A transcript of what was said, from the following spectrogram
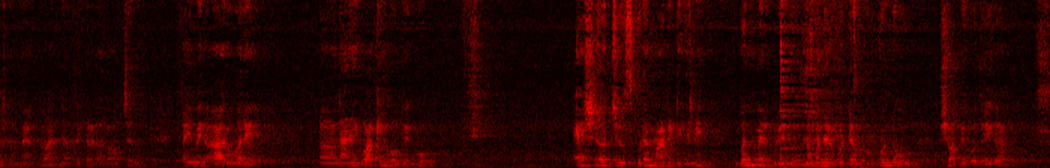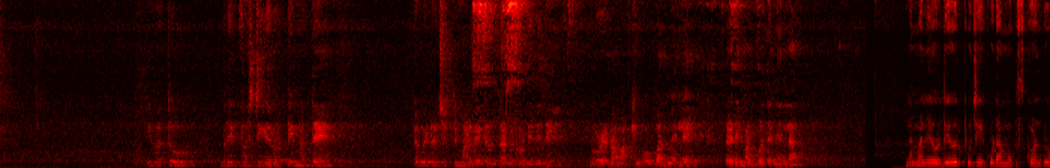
welcome back to Ajnapai Kannada vlog channel time ಈಗ ಆರೂವರೆ. ನಾನೀಗ ವಾಕಿಂಗ್ ಹೋಗಬೇಕು. ಆ್ಯಶ್ಗರ್ ಜ್ಯೂಸ್ ಕೂಡ ಮಾಡಿಟ್ಟಿದ್ದೀನಿ. ಬಂದ ಮೇಲೆ ಕುಡಿಯೋದು ನಮ್ಮ ಮನೆಯವ್ರು ಕೊಟ್ಟೆ ಅವ್ರು ಕುಡ್ಕೊಂಡು ಶಾಪಿಗೆ ಹೋದ್ರು ಈಗ. ಇವತ್ತು ಬ್ರೇಕ್ಫಾಸ್ಟಿಗೆ ರೊಟ್ಟಿ ಮತ್ತು ಟೊಮೆಟೊ ಚಟ್ನಿ ಮಾಡಬೇಕಂತ ಅಂದ್ಕೊಂಡಿದ್ದೀನಿ ನೋಡೋಣ ವಾಕಿಂಗ್ ಹೋಗಿ ಬಂದ ಮೇಲೆ ರೆಡಿ ಮಾಡ್ಕೋತೇನೆ ಎಲ್ಲ. ನಮ್ಮ ಮನೆಯವ್ರು ದೇವ್ರ ಪೂಜೆ ಕೂಡ ಮುಗಿಸ್ಕೊಂಡು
